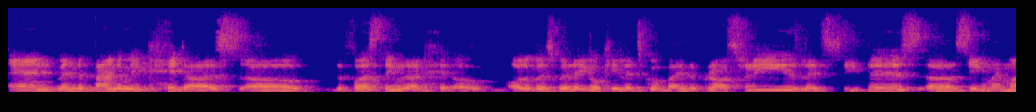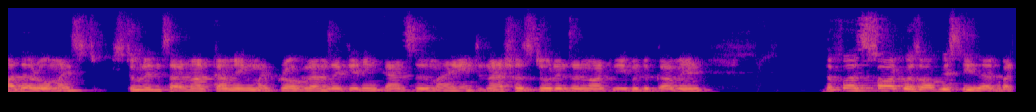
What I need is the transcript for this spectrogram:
And when the pandemic hit us, uh, the first thing that uh, all of us were like, okay, let's go buy the groceries, let's see this, uh, seeing my mother, oh, my st students are not coming, my programs are getting canceled, my international students are not able to come in the first thought was obviously that, but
